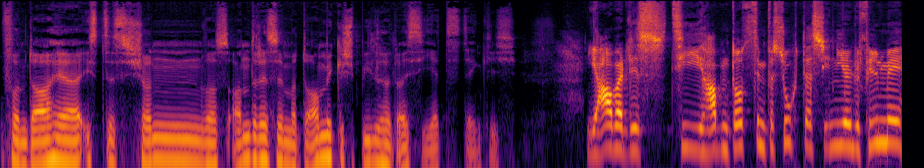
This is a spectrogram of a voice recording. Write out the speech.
von daher ist das schon was anderes, wenn man da mitgespielt hat, als jetzt, denke ich. Ja, aber das, sie haben trotzdem versucht, dass sie in ihren Filmen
